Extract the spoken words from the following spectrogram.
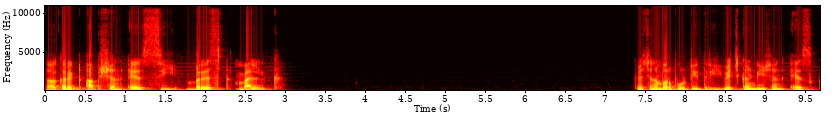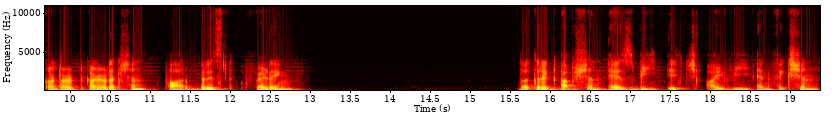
The correct option is C. Breast milk. Question number 43. Which condition is contradiction for breastfeeding? The correct option is B. HIV infection.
